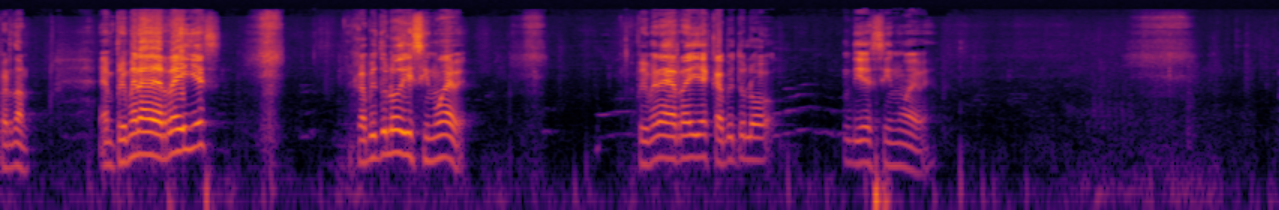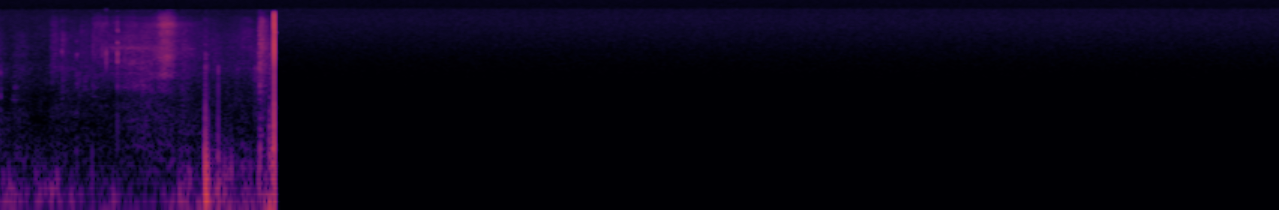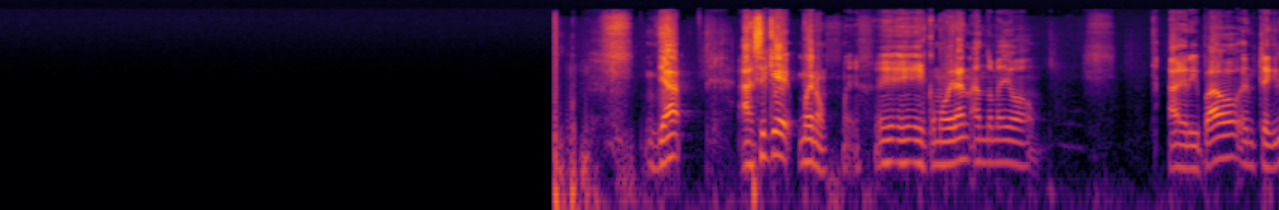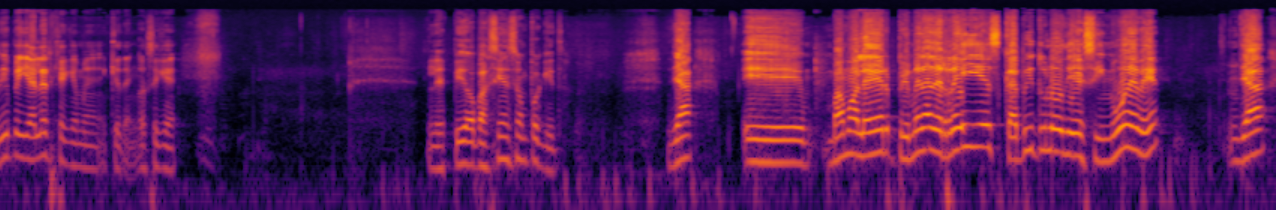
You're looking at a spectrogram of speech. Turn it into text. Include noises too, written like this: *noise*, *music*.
perdón, en Primera de Reyes, capítulo 19. Primera de Reyes, capítulo 19. Ya, así que, bueno, eh, eh, como verán, ando medio agripado entre gripe y alergia que, me, que tengo, así que les pido paciencia un poquito. Ya, eh, vamos a leer Primera de Reyes, capítulo 19. Ya,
